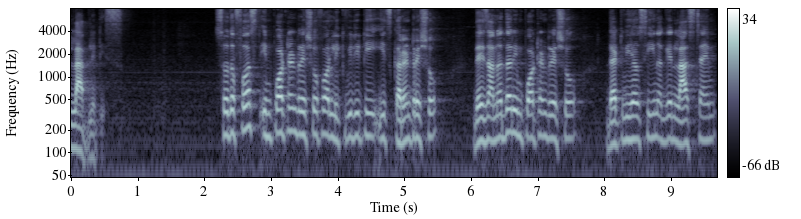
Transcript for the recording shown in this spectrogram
liabilities. So, the first important ratio for liquidity is current ratio. There is another important ratio that we have seen again last time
